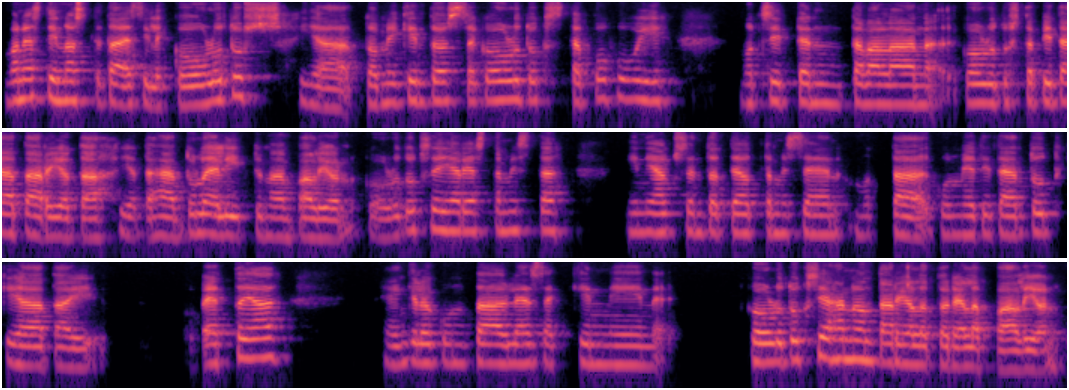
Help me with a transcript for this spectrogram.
monesti nostetaan esille koulutus, ja Tomikin tuossa koulutuksesta puhui, mutta sitten tavallaan koulutusta pitää tarjota, ja tähän tulee liittymään paljon koulutuksen järjestämistä linjauksen toteuttamiseen, mutta kun mietitään tutkijaa tai opettajaa, henkilökuntaa yleensäkin, niin koulutuksiahan on tarjolla todella paljon,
